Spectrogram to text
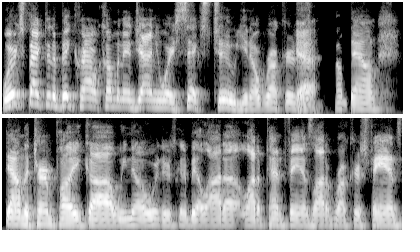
we're expecting a big crowd coming in January sixth too. You know, Rutgers yeah. come down down the turnpike. Uh, we know there's going to be a lot of a lot of Penn fans, a lot of Rutgers fans.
